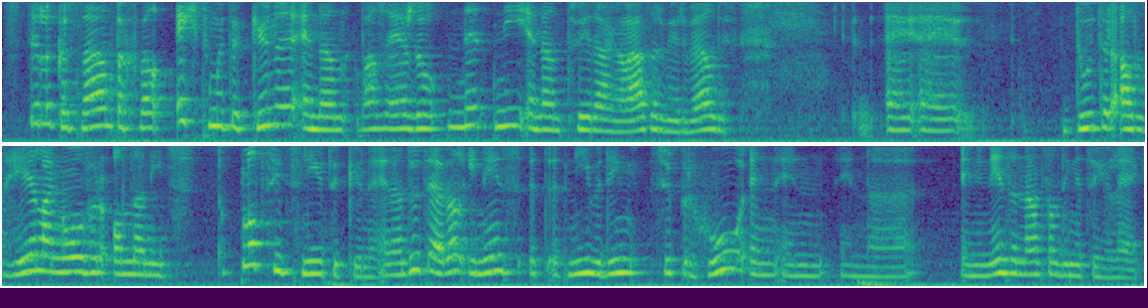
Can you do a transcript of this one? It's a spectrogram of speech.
stilletjes aan toch wel echt moeten kunnen. En dan was hij er zo net niet en dan twee dagen later weer wel. Dus hij, hij doet er altijd heel lang over om dan iets, plots iets nieuws te kunnen. En dan doet hij wel ineens het, het nieuwe ding supergoed en, en, en, eh, en ineens een aantal dingen tegelijk.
